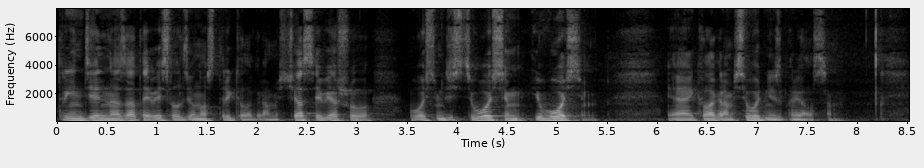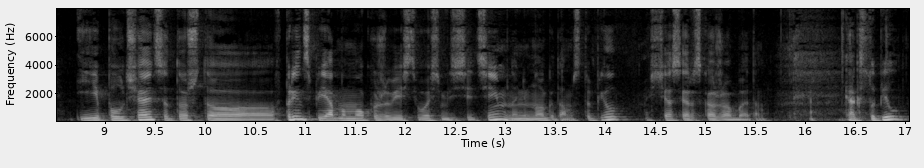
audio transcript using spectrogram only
три недели назад я весил 93 килограмма. Сейчас я вешу 88,8 э, килограмм. Сегодня измерялся. И получается то, что, в принципе, я бы мог уже весить 87, но немного там ступил. Сейчас я расскажу об этом. Как ступил?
